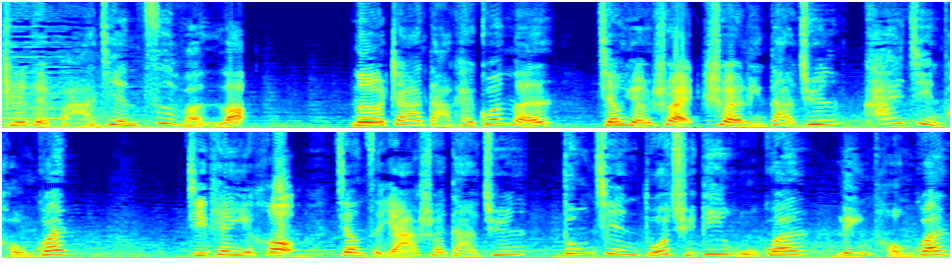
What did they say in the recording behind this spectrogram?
只得拔剑自刎了。哪吒打开关门，姜元帅率领大军开进潼关。几天以后，姜子牙率大军东进夺取第五关临潼关。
